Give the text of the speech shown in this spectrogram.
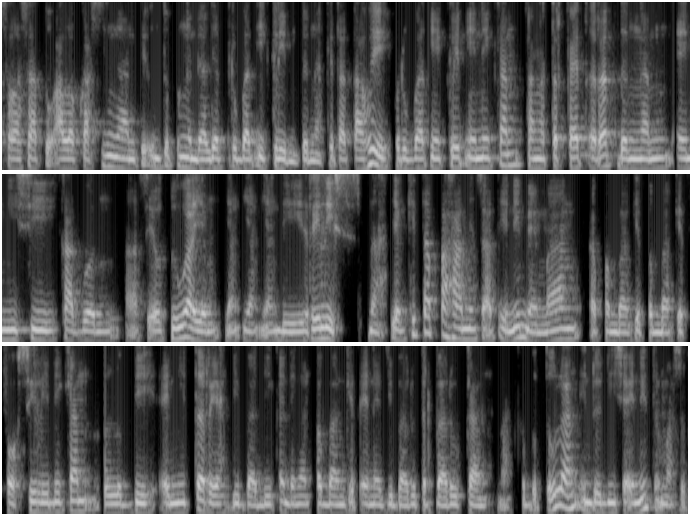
salah satu alokasi nanti untuk pengendalian perubahan iklim. Nah kita tahu perubahan iklim ini kan sangat terkait erat dengan emisi karbon uh, CO2 yang yang yang, yang dirilis. Nah yang kita pahami saat ini memang uh, pembangkit-pembangkit fosil ini kan lebih emitter ya di dibandingkan dengan pembangkit energi baru terbarukan. Nah, kebetulan Indonesia ini termasuk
